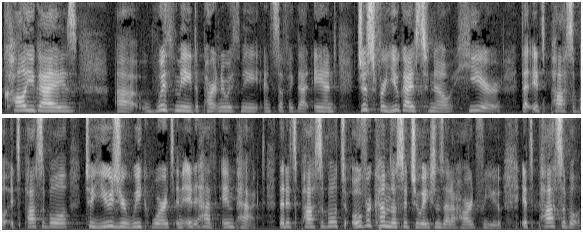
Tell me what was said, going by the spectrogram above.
call you guys uh, with me to partner with me and stuff like that. And just for you guys to know here that it's possible. It's possible to use your weak words and it have impact. That it's possible to overcome those situations that are hard for you. It's possible.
